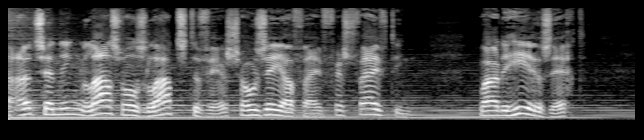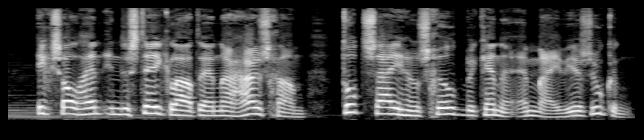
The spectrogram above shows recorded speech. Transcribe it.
Uitzending lazen we als laatste vers Hosea 5 vers 15, waar de Heere zegt: Ik zal hen in de steek laten en naar huis gaan, tot zij hun schuld bekennen en mij weer zoeken.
